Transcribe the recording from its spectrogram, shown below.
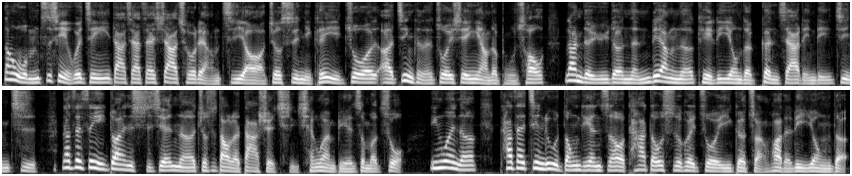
那我们之前也会建议大家在夏秋两季哦，就是你可以做呃，尽可能做一些营养的补充，让你的鱼的能量呢可以利用的更加淋漓尽致。那在这一段时间呢，就是到了大雪期，千万别这么做，因为呢，它在进入冬天之后，它都是会做一个转化的利用的。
